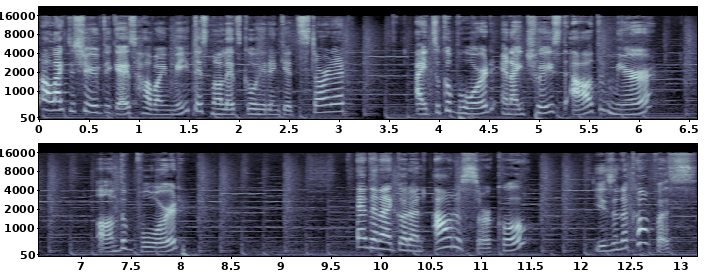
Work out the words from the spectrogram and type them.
I'd like to share with you guys how I made this. Now let's go ahead and get started. I took a board and I traced out the mirror on the board. And then I got an outer circle using a compass.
